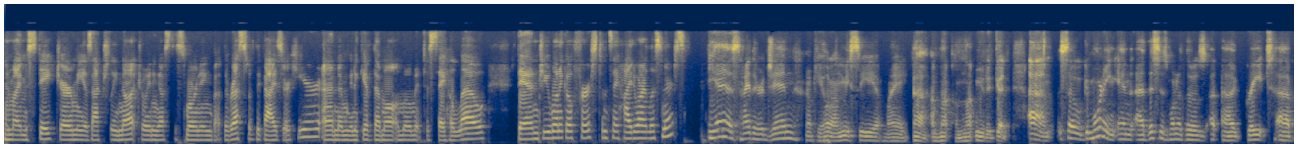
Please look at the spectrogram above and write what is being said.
And my mistake, Jeremy is actually not joining us this morning, but the rest of the guys are here, and I'm going to give them all a moment to say hello Dan, do you want to go first and say hi to our listeners? Yes, hi there, Jen. Okay, hold on. Let me see my. Uh, I'm not. I'm not muted. Good. Um, so, good morning, and uh, this is one of those uh, uh great uh,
